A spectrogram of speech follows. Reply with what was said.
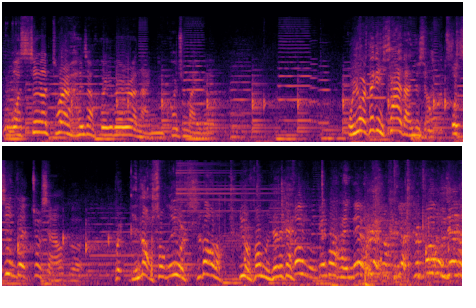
我现在突然很想喝一杯热奶，你快去买一杯。我一会儿再给你下一单就行。我现在就想要喝。不是，别闹，邵总，一会儿迟到了。一会儿方总监在干。方总监他还没有。不是，是方总监的。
